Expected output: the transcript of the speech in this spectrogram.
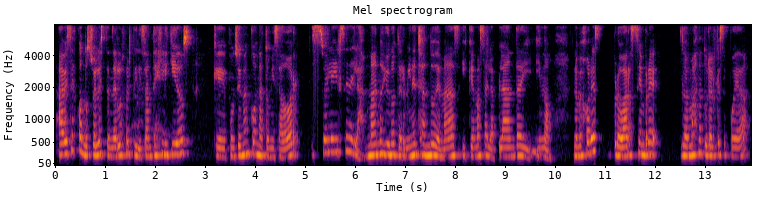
a veces cuando sueles tener los fertilizantes líquidos que funcionan con atomizador, suele irse de las manos y uno termina echando de más y quemas a la planta y, no. Lo mejor es probar siempre lo más natural que se pueda.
